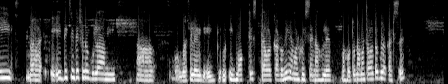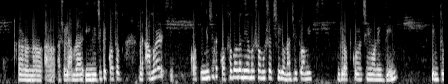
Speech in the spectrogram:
এই এই দিক নির্দেশনা গুলা আমি আসলে এই- মক টেস্ট দেওয়ার কারণেই আমার হয়েছে না হলে হতো না। আমার জলটাগুলো কাটছে। কারণ আসলে আমরা ইংরেজিতে কথা মানে আমার ইংরেজিতে কথা বলা নিয়ে আমার সমস্যা ছিল না, যেহেতু আমি জব করেছি অনেক দিন কিন্তু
